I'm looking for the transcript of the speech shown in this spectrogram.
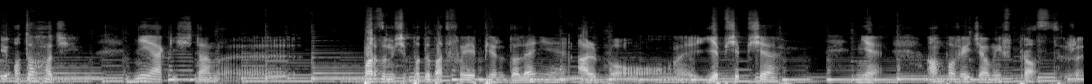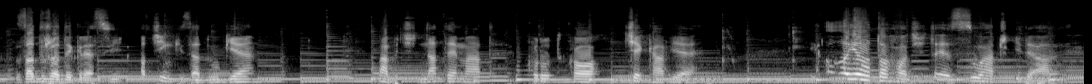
I o to chodzi. Nie jakiś tam e, bardzo mi się podoba twoje pierdolenie albo e, jeb się psie. Nie. On powiedział mi wprost, że za dużo dygresji, odcinki za długie, ma być na temat, krótko, ciekawie. I o, i o to chodzi. To jest słuchacz idealny.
